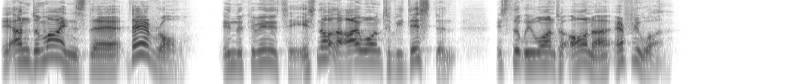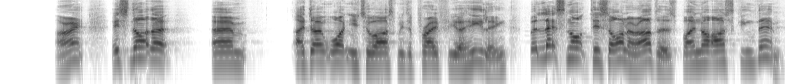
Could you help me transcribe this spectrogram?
It undermines their, their role in the community. It's not that I want to be distant, it's that we want to honor everyone. All right? It's not that um, I don't want you to ask me to pray for your healing, but let's not dishonor others by not asking them.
